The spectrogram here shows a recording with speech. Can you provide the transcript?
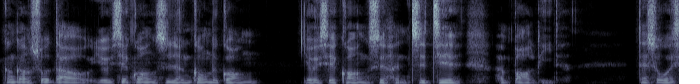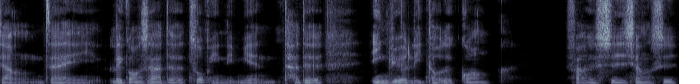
刚刚说到，有一些光是人工的光，有一些光是很直接、很暴力的。但是，我想在雷光下的作品里面，他的音乐里头的光，反而是像是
